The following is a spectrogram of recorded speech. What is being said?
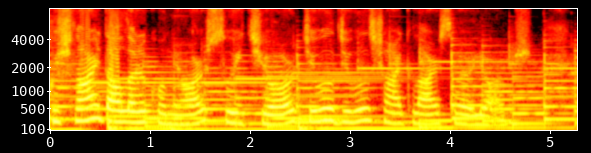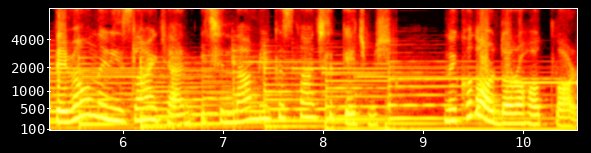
Kuşlar dallara konuyor, su içiyor, cıvıl cıvıl şarkılar söylüyormuş. Deve onları izlerken içinden bir kıskançlık geçmiş. Ne kadar da rahatlar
